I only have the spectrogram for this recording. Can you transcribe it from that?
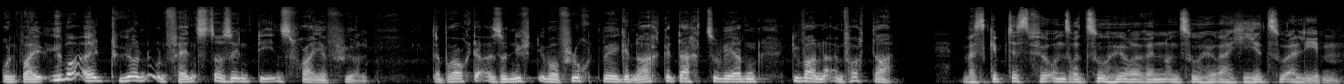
und weil überall Türen und Fenster sind, die ins Freie führen. Da brauchte also nicht über Fluchtwege nachgedacht zu werden, die waren einfach da. Was gibt es für unsere Zuhörerinnen und Zuhörer hier zu erleben?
